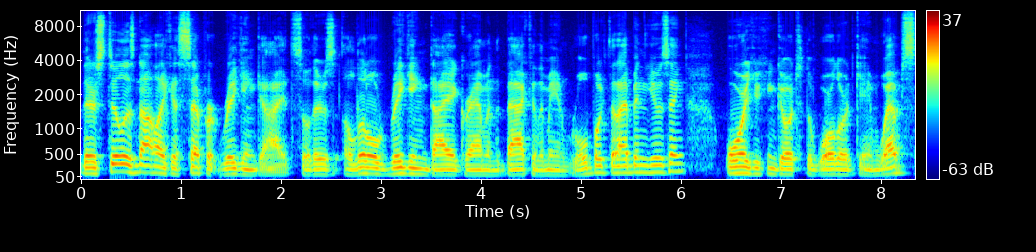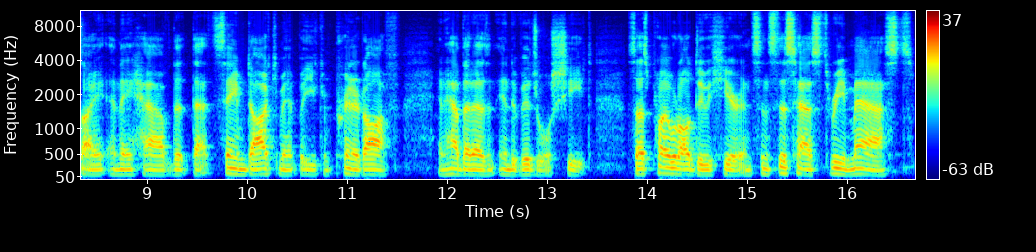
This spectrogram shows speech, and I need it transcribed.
there still is not like a separate rigging guide. So there's a little rigging diagram in the back of the main rulebook that I've been using, or you can go to the Warlord Game website and they have that, that same document, but you can print it off and have that as an individual sheet. So that's probably what I'll do here. And since this has three masts,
